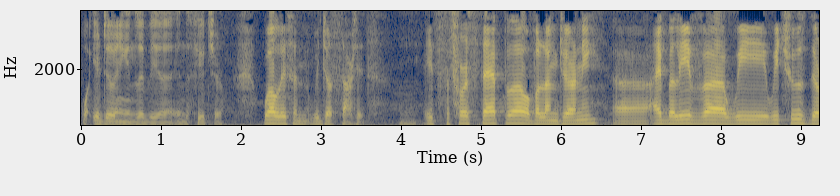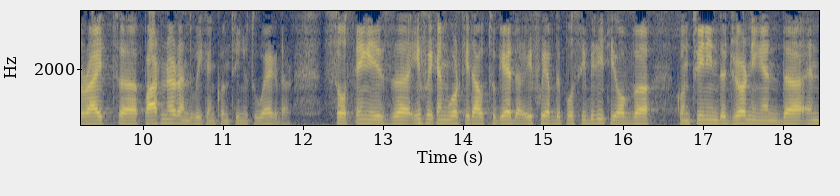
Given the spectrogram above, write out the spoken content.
what you're doing in Libya in the future? Well, listen, we just started. It's the first step uh, of a long journey. Uh, I believe uh, we we choose the right uh, partner and we can continue to work there. So thing is, uh, if we can work it out together, if we have the possibility of uh, continuing the journey and and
